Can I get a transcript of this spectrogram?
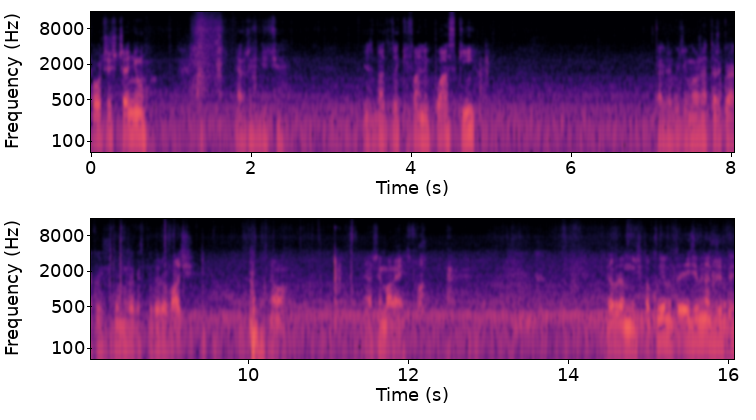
po oczyszczeniu. Także widzicie, jest bardzo taki fajny, płaski. Także będzie można też go jakoś w domu zagospodarować. No, nasze maleństwo. Dobra, Mnuś, pakujemy to jedziemy na grzyby.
